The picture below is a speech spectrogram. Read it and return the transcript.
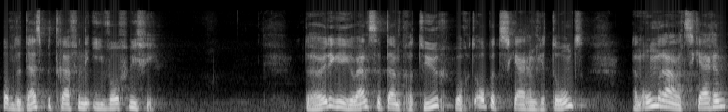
op de desbetreffende eVolve Wi-Fi. De huidige gewenste temperatuur wordt op het scherm getoond en onderaan het scherm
